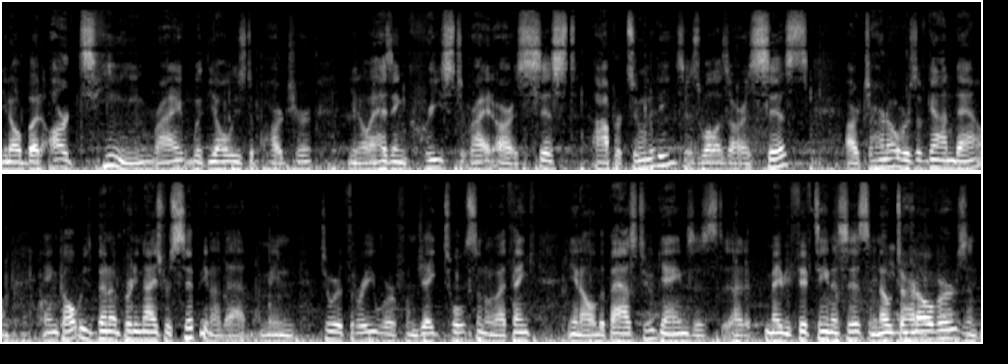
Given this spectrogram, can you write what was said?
you know. But our team, right, with Yoeli's departure, you know, has increased right our assist opportunities as well as our assists. Our turnovers have gone down, and Kolby's been a pretty nice recipient of that. I mean, two or three were from Jake Toolson, who I think, you know, the past two games is uh, maybe 15 assists and no turnovers, and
